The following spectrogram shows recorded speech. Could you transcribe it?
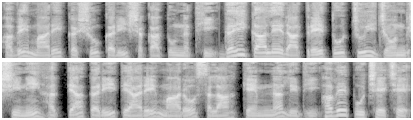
હવે મારે કશું કરી શકાતું નથી. ગઈકાલે રાત્રે તું ચુઈ જોંગશીની હત્યા કરી ત્યારે મારો સલાહ કેમ ન લીધી? હવે પૂછે છે.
